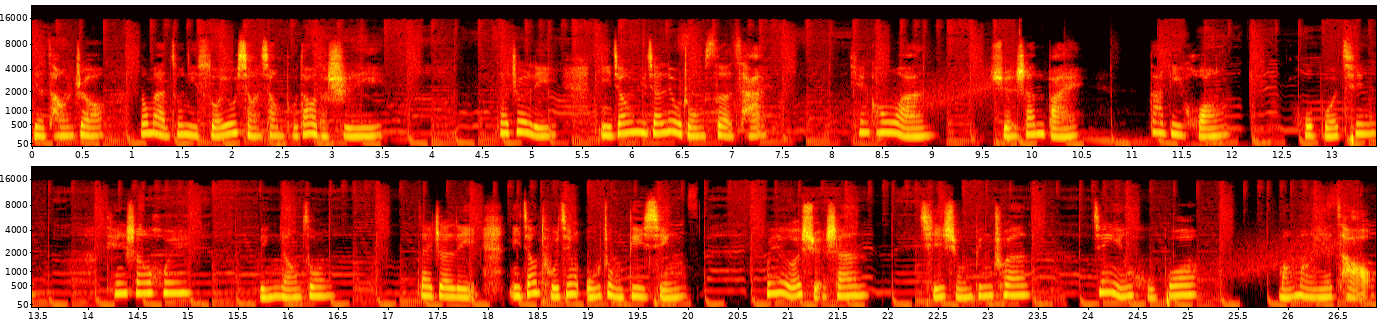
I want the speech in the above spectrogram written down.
也藏着能满足你所有想象不到的诗意。在这里，你将遇见六种色彩：天空蓝、雪山白、大地黄、湖泊青、天山灰、羚羊棕。在这里，你将途经五种地形：巍峨雪山、奇雄冰川、晶莹湖泊。茫茫野草，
